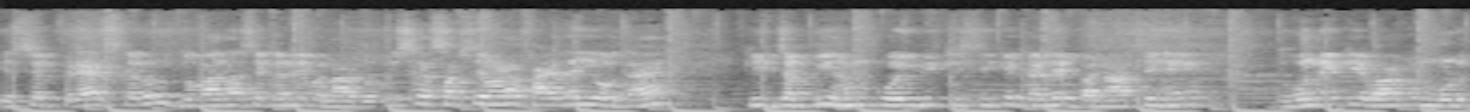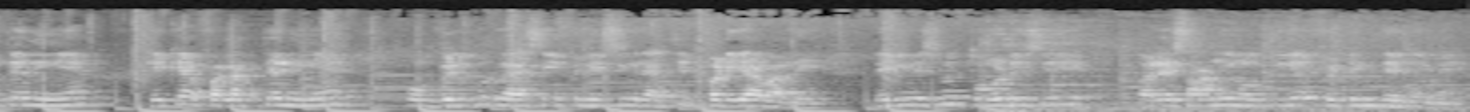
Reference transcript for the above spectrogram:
इससे प्रेस करो, दोबारा से गले बना दो। इसका सबसे बड़ा फ़ायदा ये होता है कि जब भी हम कोई भी किसी के गले बनाते हैं, धोने के बाद वो मुड़ते नहीं है, ठीक है, फलकते नहीं है, वो बिल्कुल वैसी फिनिशिंग रहती है बढ़िया वाली। लेकिन इसमें थोड़ी सी परेशानी होती है फिटिंग देने में।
